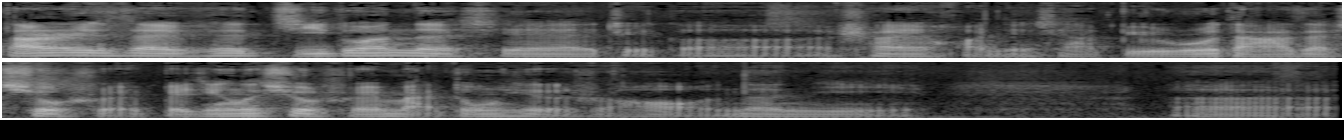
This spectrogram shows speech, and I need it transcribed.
当然在有些极端的一些这个商业环境下，比如大家在秀水，北京的秀水买东西的时候，那你，呃，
